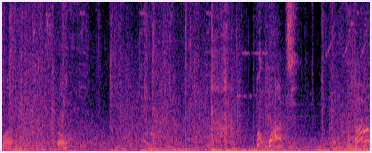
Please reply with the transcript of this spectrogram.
Come on, bro. But what? Huh?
